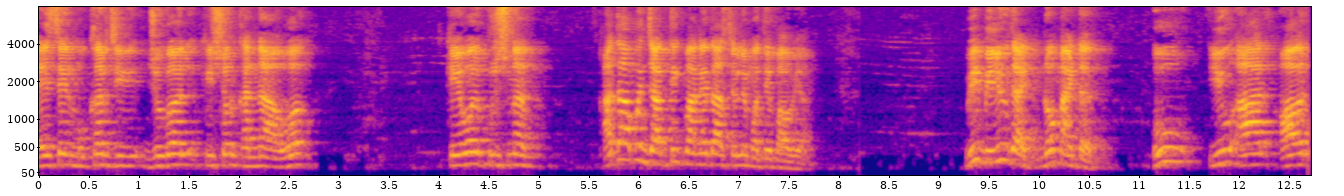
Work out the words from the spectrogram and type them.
एस. एल मुखर्जी जुगल किशोर खन्ना व केवळ कृष्णन. आता आपण जागतिक मान्यता असलेले मते पाहूया. We believe that no matter who you are or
